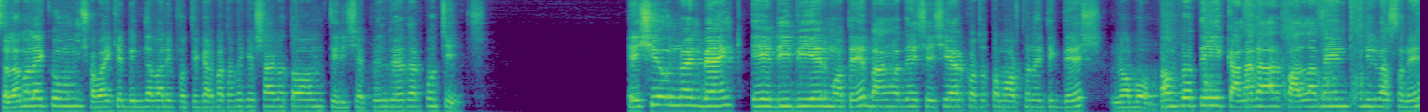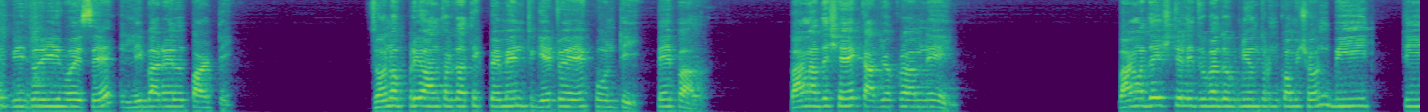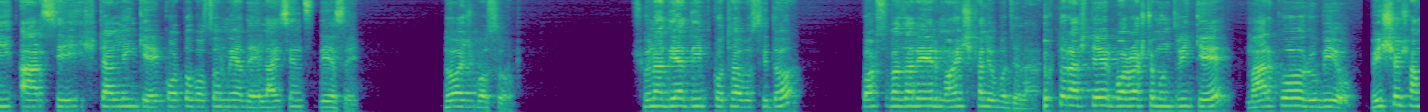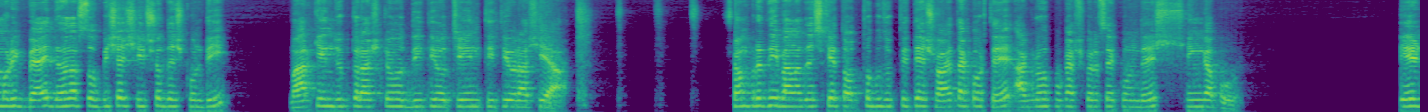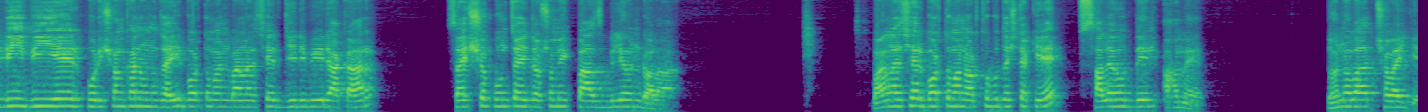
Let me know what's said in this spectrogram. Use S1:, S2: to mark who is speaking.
S1: সালাম আলাইকুম, সবাইকে বিদ্যাবাড়ি পত্রিকার পাতা থেকে স্বাগতম, তিরিশ এপ্রিল দুই হাজার পঁচিশ। এশীয় উন্নয়ন ব্যাংক, এডিবি এর মতে বাংলাদেশ এশিয়ার কততম অর্থনৈতিক দেশ? নবম। সম্প্রতি কানাডার পার্লামেন্ট নির্বাচনে বিজয়ী হয়েছে লিবারেল পার্টি। জনপ্রিয় আন্তর্জাতিক পেমেন্ট গেটওয়ে কোনটি? পেপাল। বাংলাদেশে কার্যক্রম নেই। বাংলাদেশ টেলিযোগাযোগ নিয়ন্ত্রণ কমিশন বিটিআরসি স্টারলিংকে কত বছর মেয়াদে লাইসেন্স দিয়েছে? দশ বছর। সোনাদিয়া দ্বীপ কোথায় অবস্থিত? কক্সবাজারের মহেশখালী উপজেলা। যুক্তরাষ্ট্রের পররাষ্ট্রমন্ত্রী কে মার্কো রুবিও। বিশ্ব সামরিক ব্যয় দুই হাজার চব্বিশের শীর্ষ দেশ কোনটি? মার্কিন যুক্তরাষ্ট্র, দ্বিতীয় চীন, তৃতীয় রাশিয়া। সম্প্রতি বাংলাদেশকে তথ্য প্রযুক্তিতে সহায়তা করতে আগ্রহ প্রকাশ করেছে কোন দেশ? সিঙ্গাপুর। এডিবি এর পরিসংখ্যান অনুযায়ী বর্তমান বাংলাদেশের জিডিপির আকার চারশো পঞ্চাশ দশমিক পাঁচ বিলিয়ন ডলার। বাংলাদেশের বর্তমান অর্থ উপদেষ্টাকে সালেহউদ্দিন আহমেদ। ধন্যবাদ সবাইকে।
